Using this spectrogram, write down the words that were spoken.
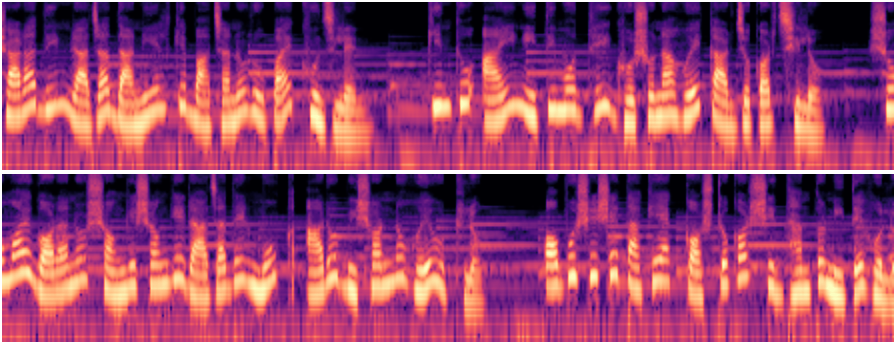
সারাদিন রাজা দানিয়েলকে বাঁচানোর উপায় খুঁজলেন। কিন্তু আইন ইতিমধ্যেই ঘোষণা হয়ে কার্যকর ছিল। সময় গড়ানোর সঙ্গে সঙ্গে রাজাদের মুখ আরও বিষণ্ন হয়ে উঠল। অবশেষে তাকে এক কষ্টকর সিদ্ধান্ত নিতে হল।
